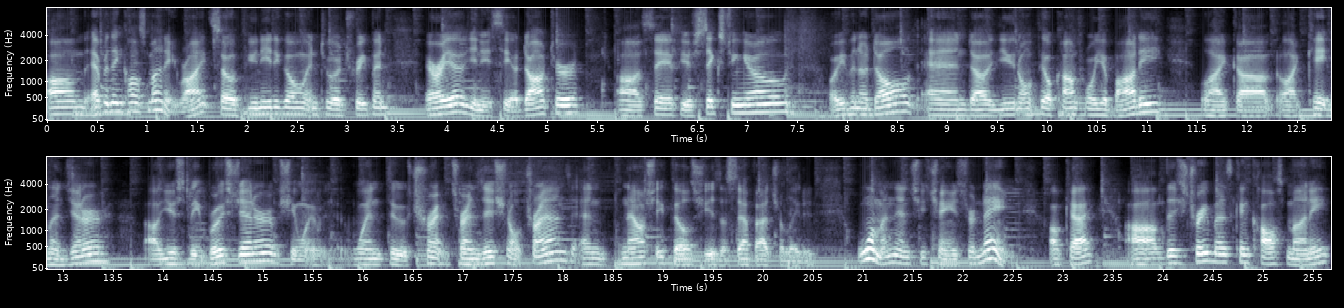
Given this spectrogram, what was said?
um, everything costs money, right? So if you need to go into a treatment area, you need to see a doctor. Uh, say if you're 16 year old or even adult and uh, you don't feel comfortable with your body, like uh, like Caitlyn Jenner uh, used to be Bruce Jenner. She went, went through tra- transitional trends, and now she feels she's a self-actuated woman, and she changed her name. Okay, uh, these treatments can cost money.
